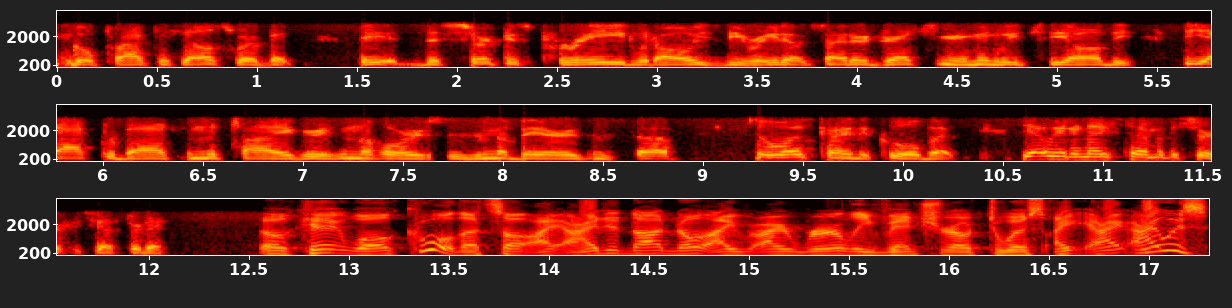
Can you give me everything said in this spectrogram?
and go practice elsewhere. But they, the circus parade would always be right outside our dressing room, and we'd see all the the acrobats and the tigers and the horses and the bears and stuff. So it was kind of cool. But yeah, we had a nice time at the circus yesterday. Okay, well, cool. That's all. I, I did not know. I, I rarely venture out to West. I, I, I was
